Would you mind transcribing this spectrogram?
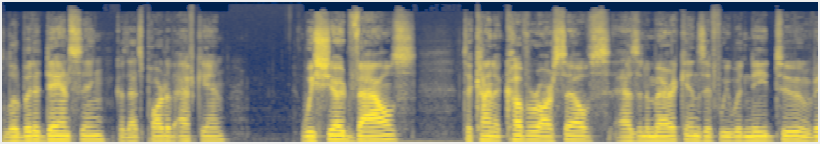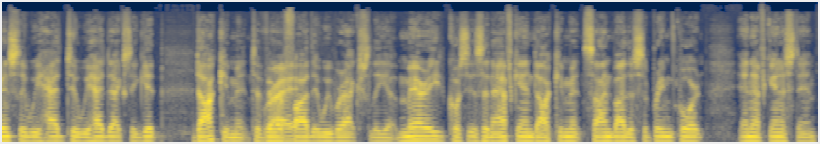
a little bit of dancing, because that's part of Afghan. We shared vows to kind of cover ourselves as an Americans if we would need to, and eventually we had to. We had to actually get document to verify right. that we were actually uh, married. Of course, it's an Afghan document signed by the Supreme Court in Afghanistan.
